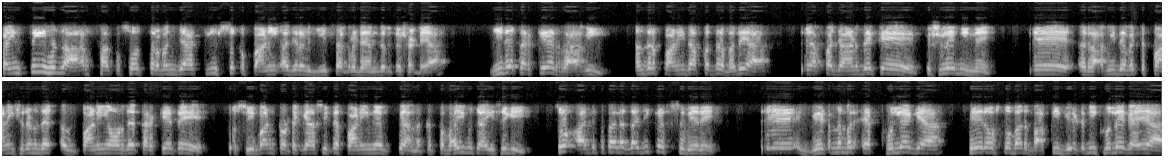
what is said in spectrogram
35753 ਕਿਊਸਕ ਪਾਣੀ ਅੱਜ ਰਣਜੀਤ ਸਾਗਰ ਡੈਮ ਦੇ ਵਿੱਚੋਂ ਛੱਡਿਆ। ਜਿਹਦੇ ਕਰਕੇ ਰਾਵੀ ਅੰਦਰ ਪਾਣੀ ਦਾ ਪੱਧਰ ਵਧਿਆ ਤੇ ਆਪਾਂ ਜਾਣਦੇ ਕਿ ਪਿਛਲੇ ਮਹੀਨੇ ਤੇ ਰਾਵੀ ਦੇ ਵਿੱਚ ਪਾਣੀ ਛੱਡਣ ਦੇ, ਪਾਣੀ ਆਉਣ ਦੇ ਕਰਕੇ ਤੇ ਤੁਸੀਂ ਬੰਨ ਟੁੱਟ ਗਿਆ ਸੀ ਤੇ ਪਾਣੀ ਨੇ ਭਿਆਨਕ ਤਬਾਹੀ ਮਚਾਈ ਸੀਗੀ। ਸੋ ਅੱਜ ਪਤਾ ਲੱਗਾ ਜੀ ਕਿ ਸਵੇਰੇ ਤੇ ਗੇਟ ਨੰਬਰ 1 ਖੋਲ੍ਹਿਆ ਗਿਆ ਫਿਰ ਉਸ ਤੋਂ ਬਾਅਦ ਬਾਕੀ ਗੇਟ ਵੀ ਖੋਲੇ ਗਏ ਆ।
